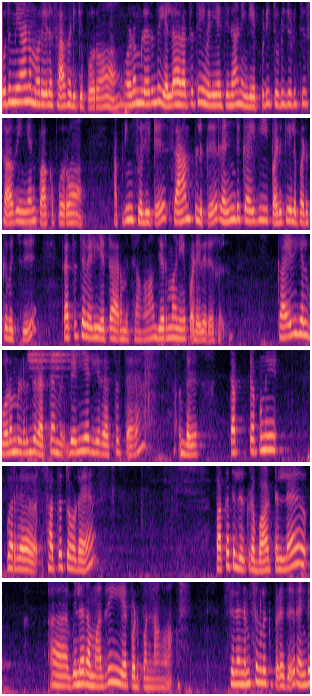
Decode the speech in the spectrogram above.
புதுமையான முறையில் சாகடிக்க போகிறோம் உடம்புலேருந்து எல்லா ரத்தத்தையும் வெளியேற்றினா நீங்கள் எப்படி துடி துடிச்சு சாவீங்கன்னு பார்க்க போகிறோம் அப்படின்னு சொல்லிட்டு சாம்பிளுக்கு ரெண்டு கைதி படுக்கையில் படுக்க வச்சு ரத்தத்தை வெளியேற்ற ஆரம்பித்தாங்களாம் ஜெர்மானிய படை வீரர்கள் கைதிகள் உடம்புலேருந்து ரத்தம் வெளியேறிய ரத்தத்தை அந்த டப் டப்புன்னு வர்ற சத்தத்தோட பக்கத்தில் இருக்கிற பாட்டிலில் விழுற மாதிரி ஏற்பாடு பண்ணாங்களாம். சில நிமிஷங்களுக்கு பிறகு ரெண்டு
